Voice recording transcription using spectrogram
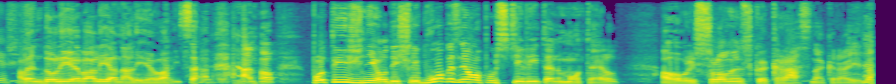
Ježiš. a len dolievali a nalievali sa. Áno. Po týždni odišli, vôbec neopustili ten motel a hovorí, Slovensko je krásna krajina.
